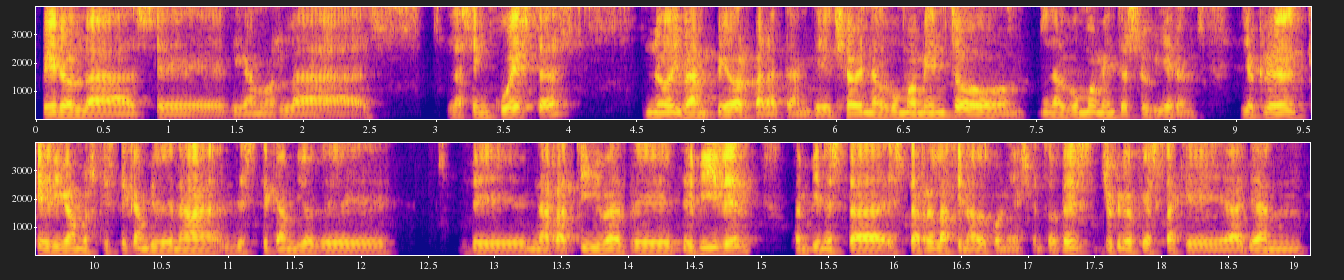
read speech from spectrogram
pero las, eh, digamos, las, las encuestas no iban peor para Trump. De hecho, en algún momento, en algún momento subieron. Yo creo que, digamos, que este cambio de, este cambio de, de narrativa de, de, Biden también está, está relacionado con eso. Entonces, yo creo que hasta que hayan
